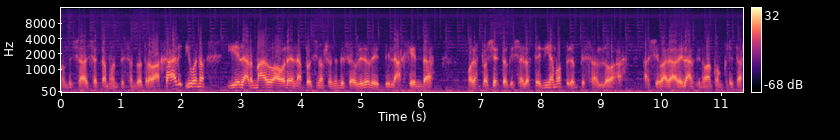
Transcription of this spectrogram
donde ya, estamos empezando a trabajar y bueno, y el armado ahora en la próxima reunión de febrero de, la agenda o los proyectos que ya los teníamos, pero empezarlo a, a llevar adelante, ¿no? a concretar.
